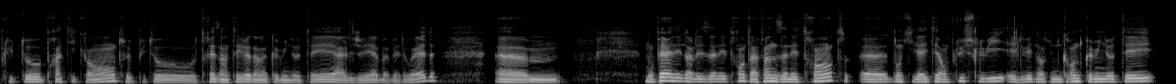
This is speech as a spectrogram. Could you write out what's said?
plutôt pratiquante, plutôt très intégrée dans la communauté, à Alger, à Bab el mon père est né dans les années 30, à la fin des années 30, euh, donc il a été en plus, lui, élevé dans une grande communauté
